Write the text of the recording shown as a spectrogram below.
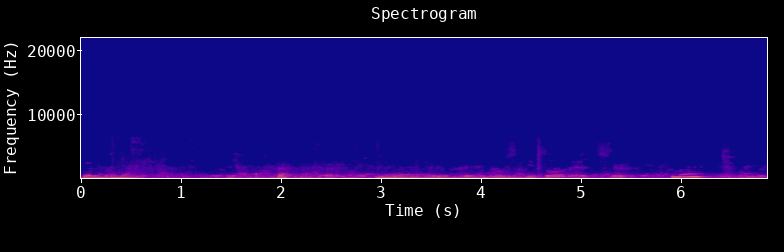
Δεν είναι γνωστή τώρα. Έτσι, ναι, ναι, ναι,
